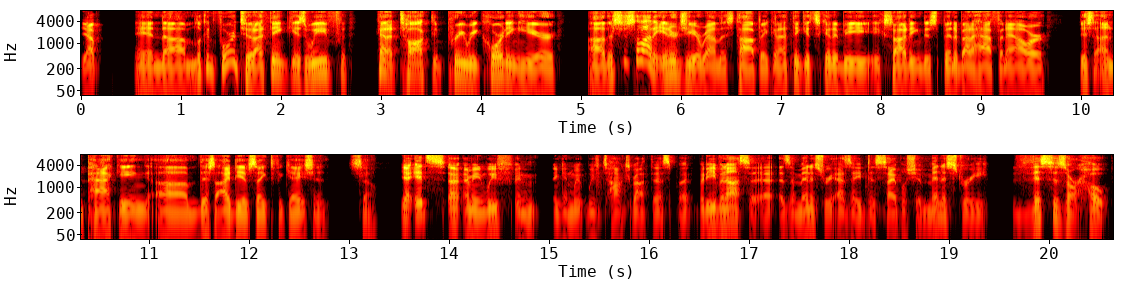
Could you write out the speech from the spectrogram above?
Yep. And I'm um, looking forward to it. I think as we've kind of talked pre-recording here. Uh, there's just a lot of energy around this topic, and I think it's going to be exciting to spend about a half an hour just unpacking um, this idea of sanctification. So. Yeah, it's. I mean, we've and again we, we've talked about this, but but even us as a ministry, as a discipleship ministry, this is our hope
